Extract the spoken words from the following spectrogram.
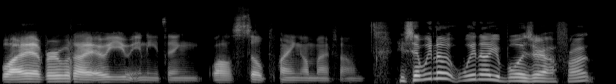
Why ever would I owe you anything while still playing on my phone? He said, "We know, we know your boys are out front."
